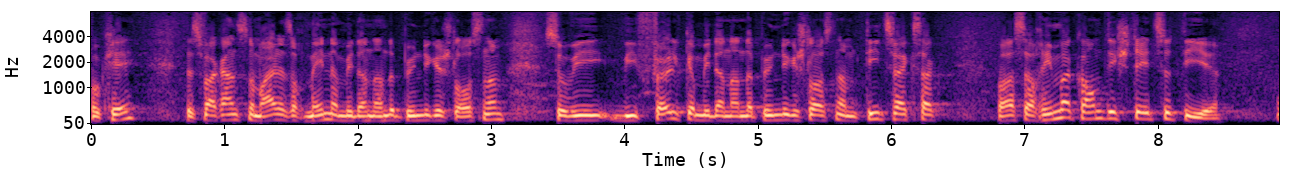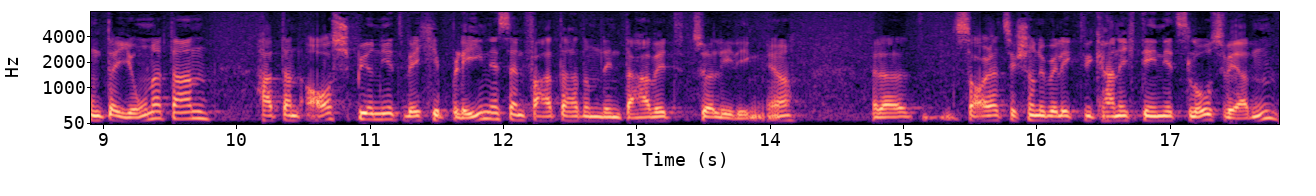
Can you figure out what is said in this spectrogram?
Okay? Das war ganz normal, dass auch Männer miteinander Bünde geschlossen haben, so wie, wie Völker miteinander Bünde geschlossen haben. Die zwei gesagt, was auch immer kommt, ich stehe zu dir. Und der Jonathan hat dann ausspioniert, welche Pläne sein Vater hat, um den David zu erledigen. Ja? Der Saul hat sich schon überlegt, wie kann ich den jetzt loswerden?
